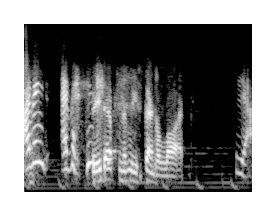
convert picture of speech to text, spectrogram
I think I think They definitely spent a lot. yeah.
